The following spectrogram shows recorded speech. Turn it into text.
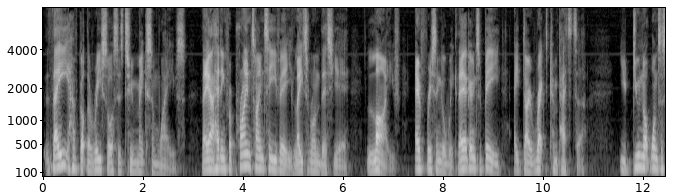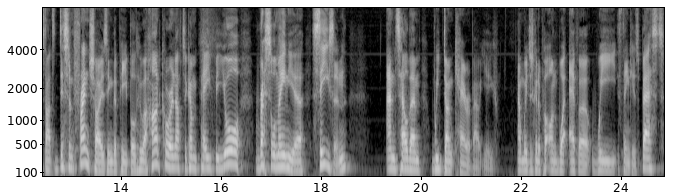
They have got the resources to make some waves. They are heading for primetime tv later on this year live every single week. They are going to be a direct competitor. You do not want to start disenfranchising the people who are hardcore enough to come pay for your WrestleMania season and tell them we don't care about you. And we're just going to put on whatever we think is best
